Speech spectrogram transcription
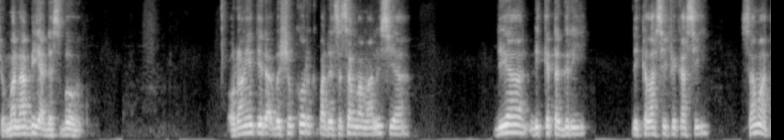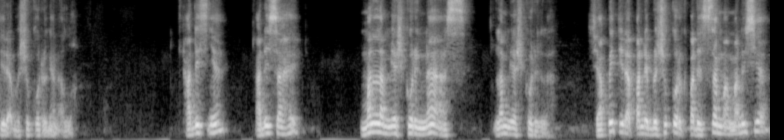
Cuma Nabi ada sebut. Orang yang tidak bersyukur kepada sesama manusia, dia dikategori, diklasifikasi, sama tidak bersyukur dengan Allah. Hadisnya, hadis sahih, Man lam yashkurin nas, lam yashkurillah. Siapa yang tidak pandai bersyukur kepada sesama manusia,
